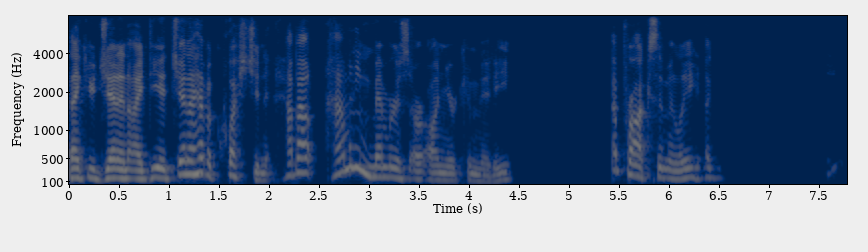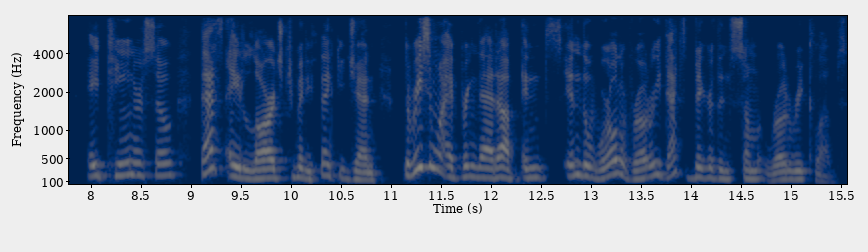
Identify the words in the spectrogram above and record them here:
Thank you, Jen and Idea. Jen, I have a question. How about how many members are on your committee? Approximately. Uh, 18 or so. That's a large committee. Thank you, Jen. The reason why I bring that up, in, in the world of Rotary, that's bigger than some Rotary clubs.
